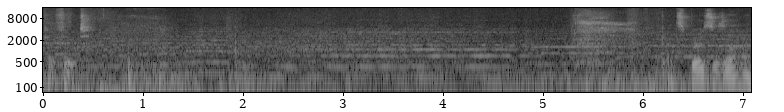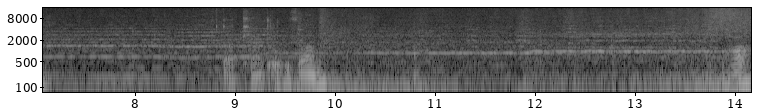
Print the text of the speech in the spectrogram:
Perfekt. Ganz böse Sache. Da kennt Obi-Wan. Oha,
